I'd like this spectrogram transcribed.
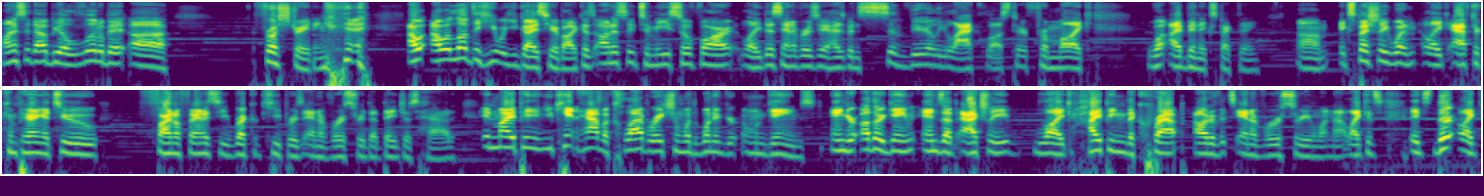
honestly, that would be a little bit uh, frustrating. I, I would love to hear what you guys hear about it because honestly to me so far like this anniversary has been severely lackluster from like what I've been expecting um, especially when like after comparing it to Final Fantasy Record Keeper's anniversary that they just had. In my opinion, you can't have a collaboration with one of your own games and your other game ends up actually like hyping the crap out of its anniversary and whatnot. Like it's it's there like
